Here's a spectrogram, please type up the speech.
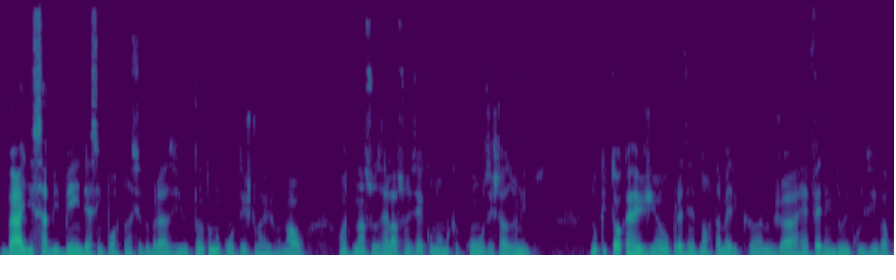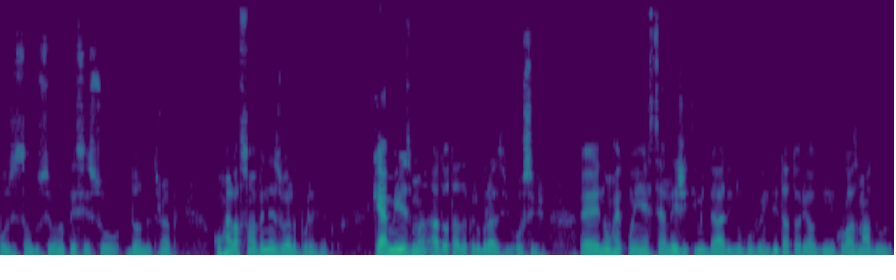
Biden sabe bem dessa importância do Brasil, tanto no contexto regional quanto nas suas relações econômicas com os Estados Unidos. No que toca à região, o presidente norte-americano já referendou inclusive a posição do seu antecessor, Donald Trump, com relação à Venezuela, por exemplo, que é a mesma adotada pelo Brasil, ou seja, é, não reconhece a legitimidade no governo ditatorial de Nicolás Maduro.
